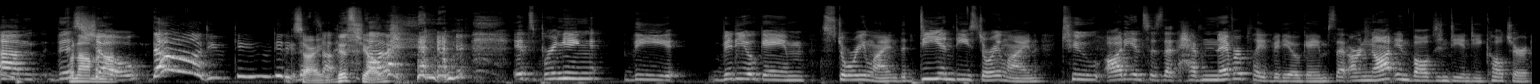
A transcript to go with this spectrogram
Um, this Phenomena. show. No, do, do, do, do. Sorry, stop. this show. Um, it's bringing the video game storyline, the D&D storyline to audiences that have never played video games that are not involved in D&D culture.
